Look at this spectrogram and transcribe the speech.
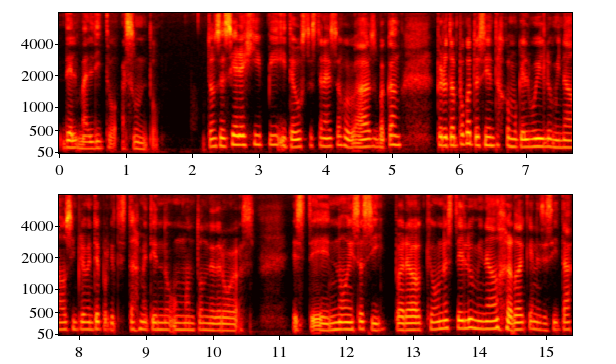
del maldito asunto. Entonces, si eres hippie y te gusta estar en esas huevadas, bacán, pero tampoco te sientas como que el muy iluminado simplemente porque te estás metiendo un montón de drogas este, no es así. Para que uno esté iluminado, verdad que necesita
